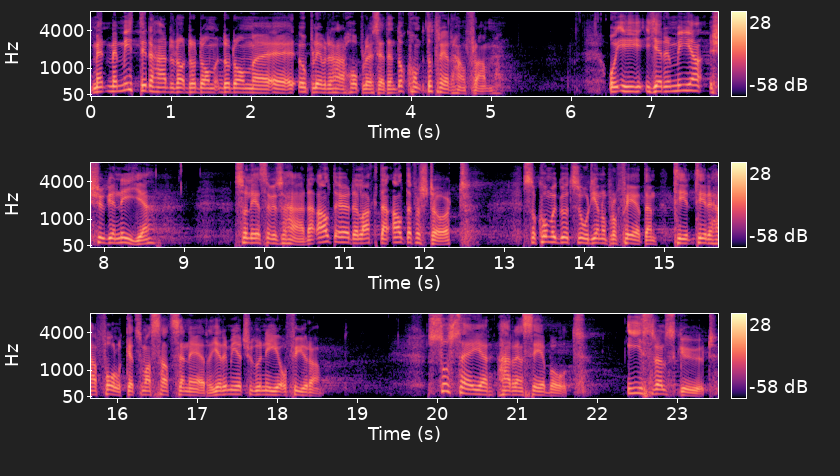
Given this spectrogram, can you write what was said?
Men, men mitt i det här, då, då, de, då de eh, upplever den här hopplösheten, då, kom, då träder han fram. Och i Jeremia 29 så läser vi så här, när allt är ödelagt, när allt är förstört, så kommer Guds ord genom profeten till, till det här folket som har satt sig ner. Jeremia 29 och 4. Så säger Herren Sebot, Israels Gud,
